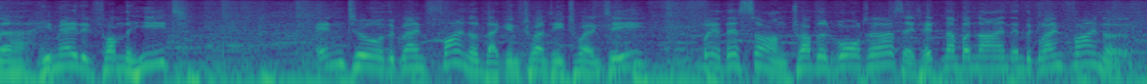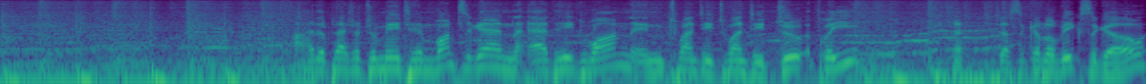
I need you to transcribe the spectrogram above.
Uh, he made it from the Heat into the grand final back in 2020 with this song, Troubled Waters. It hit number 9 in the grand final. I had the pleasure to meet him once again at Heat 1 in 2022 3 just a couple of weeks ago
